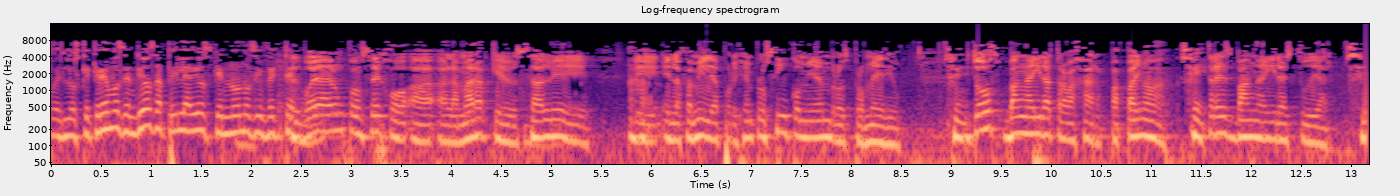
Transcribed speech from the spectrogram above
pues los que creemos en Dios, a pedirle a Dios que no nos Les infectemos. voy a dar un consejo a, a la Mara que sale eh, en la familia, por ejemplo, cinco miembros promedio. Sí. Dos van a ir a trabajar, papá y mamá. Sí. Tres van a ir a estudiar, Sí.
